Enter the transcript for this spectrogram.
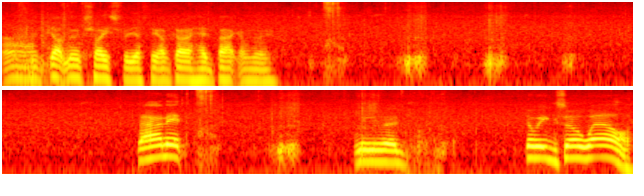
Oh, I've got no choice for you. I think I've got to head back, haven't I? Damn it! We were doing so well.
